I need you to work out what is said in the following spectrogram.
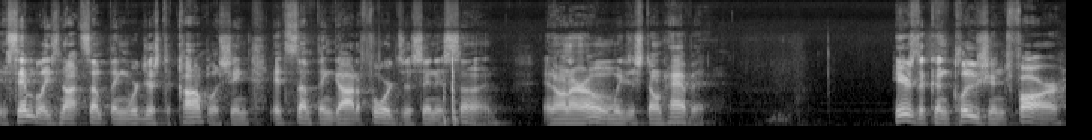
Assembly is not something we're just accomplishing, it's something God affords us in His Son. And on our own, we just don't have it. Here's the conclusion for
